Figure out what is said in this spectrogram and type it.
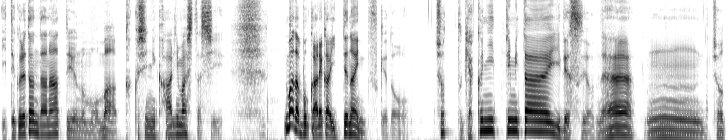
言ってくれたんだなっていうのもまあ確信に変わりましたしまだ僕あれから行ってないんですけどちょっと逆に行ってみたいですよね。うんちょっ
